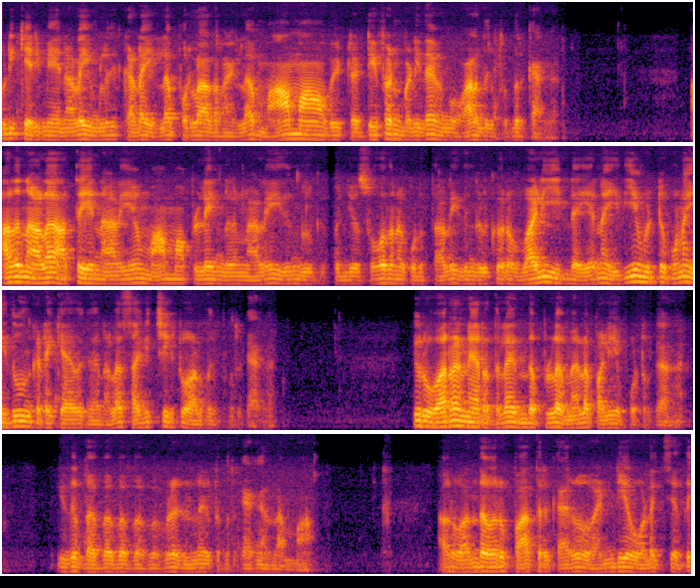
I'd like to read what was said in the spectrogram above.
குடிக்கு அடிமையினால இவங்களுக்கு கடை இல்லை பொருளாதாரம் இல்லை. மாமா வீட்டை டிஃபன் பண்ணி தான் இவங்க வாழ்ந்துக்கிட்டு இருந்திருக்காங்க. அதனால் அத்தையினாலேயும் மாமா பிள்ளைங்கனாலையும் இதுங்களுக்கு கொஞ்சம் சோதனை கொடுத்தாலும் இதுங்களுக்கு ஒரு வழி இல்லை. ஏன்னா இதையும் விட்டு போனால் இதுவும் கிடைக்காதுங்கிறனால சகிச்சுக்கிட்டு வாழ்ந்துக்கிட்டு இருக்காங்க. இவர் வர்ற நேரத்தில் இந்த பிள்ளை மேலே பழியை போட்டிருக்காங்க. இது நின்றுக்கிட்டு நின்றுட்டு இருந்திருக்காங்க அந்த அம்மா. அவர் வந்தவர் பார்த்துருக்காரு வண்டியை உடைச்சது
